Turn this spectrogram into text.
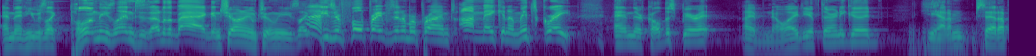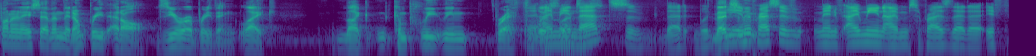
and then he was like pulling these lenses out of the bag and showing them to me. He's like, ah. "These are full frame cinema primes. I'm making them. It's great." And they're called the Spirit. I have no idea if they're any good. He had them set up on an A7. They don't breathe at all. Zero breathing. Like, like completely breathless. I mean, lenses. that's uh, that would That's be impressive. Manuf- I mean, I'm surprised that uh, if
